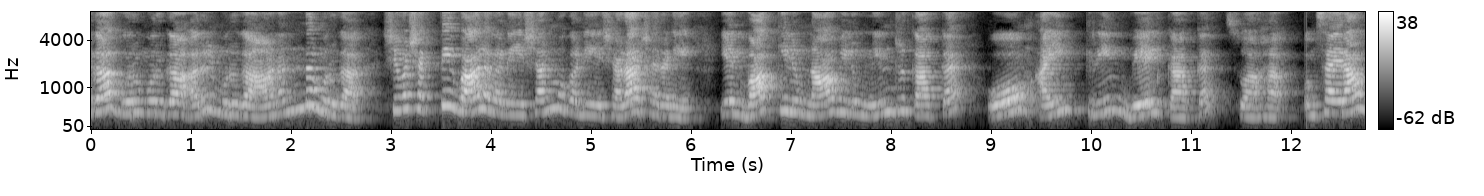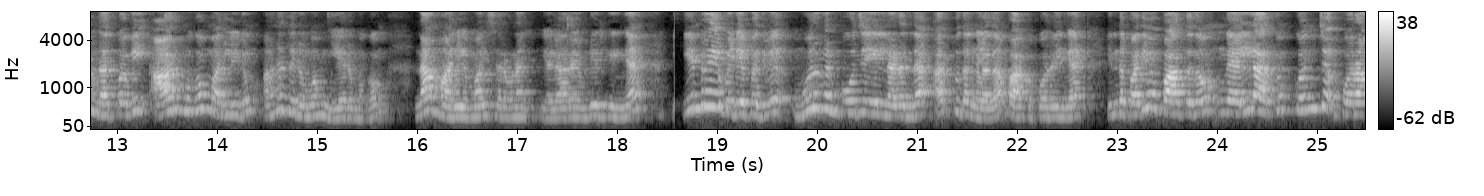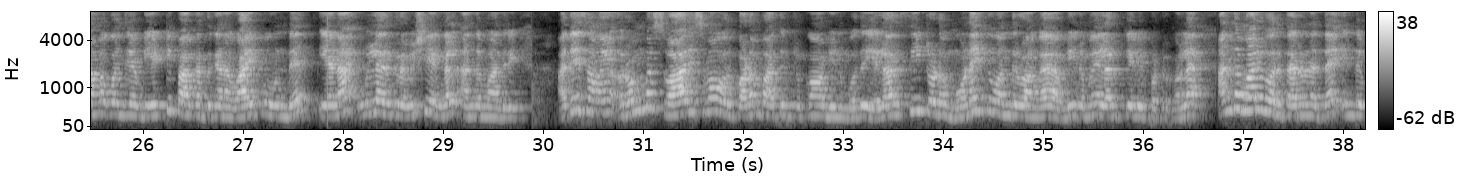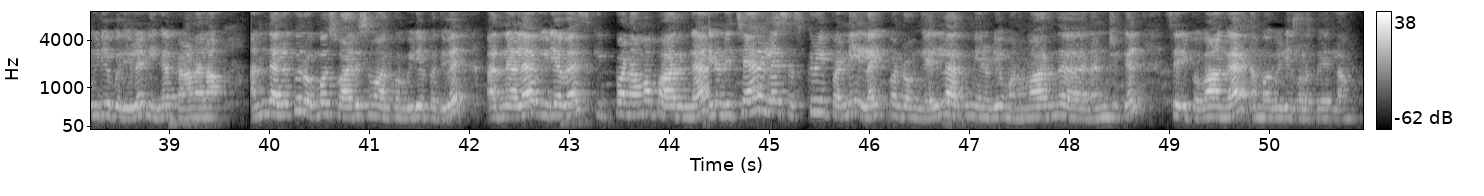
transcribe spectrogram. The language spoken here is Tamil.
முருகா குரு முருகா அருள் முருகா ஆனந்த முருகா சிவசக்தி பாலகனே சண்முகனே ஷடாசரனே என் வாக்கிலும் நாவிலும் நின்று காக்க ஓம் ஐம் கிரீம் வேல் காக்க சுவாகா ஓம் சாய்ராம் நற்பவி ஆறுமுகம் அருளிடும் அனுதினமும் ஏறுமுகம். நான் மாரியம்மாள் சரவணன். எல்லாரும் எப்படி இருக்கீங்க? இன்றைய வீடியோ பதிவு முருகன் பூஜையில் நடந்த அற்புதங்களை தான் பார்க்க போறீங்க. இந்த பதிவை பார்த்ததும் உங்க எல்லாருக்கும் கொஞ்சம் பொறாம கொஞ்சம் அப்படி எட்டி பார்க்கறதுக்கான வாய்ப்பு உண்டு. ஏன்னா உள்ள இருக்கிற விஷயங்கள் அந்த மாதிரி. அதே சமயம் ரொம்ப சுவாரஸ்யமா ஒரு படம் பார்த்துட்டு இருக்கோம் அப்படின்னும் போது எல்லாரும் சீட்டோட முனைக்கு வந்துருவாங்க அப்படின்னு போது எல்லாரும் கேள்விப்பட்டிருக்கோம்ல. அந்த மாதிரி ஒரு தருணத்தை இந்த வீடியோ பதிவில் நீங்க காணலாம். அந்த அளவுக்கு ரொம்ப சுவாரஸ்யமா இருக்கும் வீடியோ பதிவு. அதனால வீடியோவை ஸ்கிப் பண்ணாம பாருங்க. என்னுடைய சேனலை சப்ஸ்கிரைப் பண்ணி லைக் பண்றவங்க எல்லாருக்கும் என்னுடைய மனமார்ந்த நன்றிகள். சரி இப்போ வாங்க. நம்ம வீடியோக்குள்ள போயிடலாம்.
